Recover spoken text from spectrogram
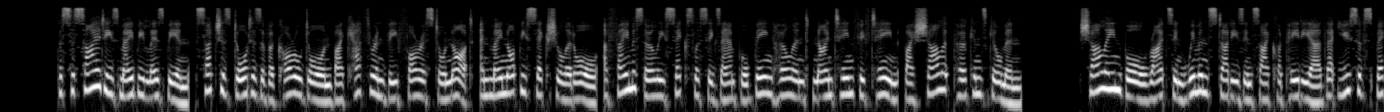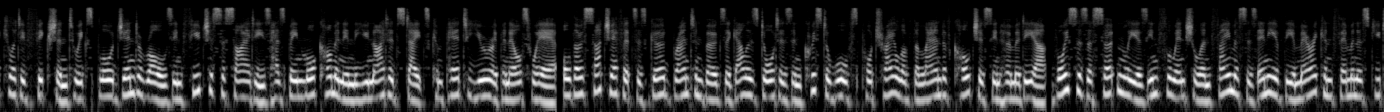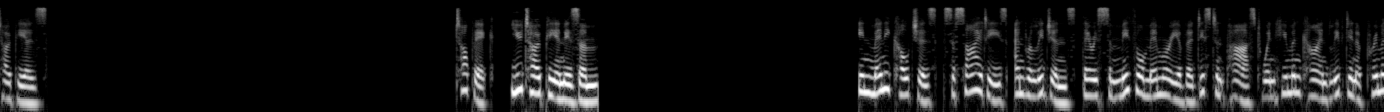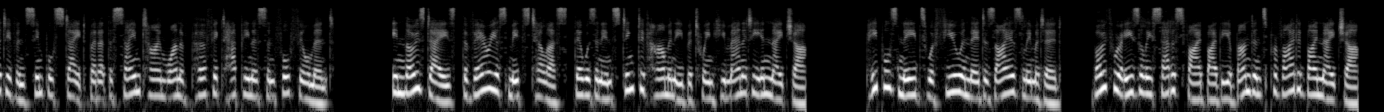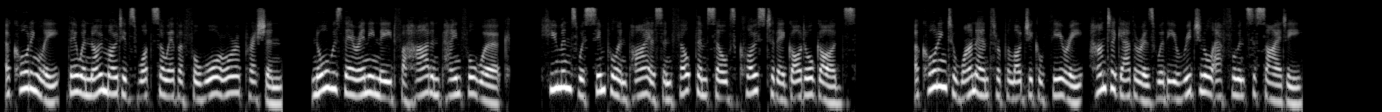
The societies may be lesbian, such as Daughters of a Coral Dawn by Katherine V. Forrest or not, and may not be sexual at all, a famous early sexless example being Herland 1915 by Charlotte Perkins Gilman. Charlene Ball writes in Women's Studies Encyclopedia that use of speculative fiction to explore gender roles in future societies has been more common in the United States compared to Europe and elsewhere, although such efforts as Gerd Brantenberg's Egalia's Daughters and Christa Wolf's portrayal of the land of Colchis in her Medea, voices are certainly as influential and famous as any of the American feminist utopias. Utopianism In many cultures, societies, and religions, there is some myth or memory of a distant past when humankind lived in a primitive and simple state but at the same time one of perfect happiness and fulfillment. In those days, the various myths tell us, there was an instinctive harmony between humanity and nature. People's needs were few and their desires limited. Both were easily satisfied by the abundance provided by nature. Accordingly, there were no motives whatsoever for war or oppression. Nor was there any need for hard and painful work. Humans were simple and pious and felt themselves close to their god or gods. According to one anthropological theory, hunter-gatherers were the original affluent society.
